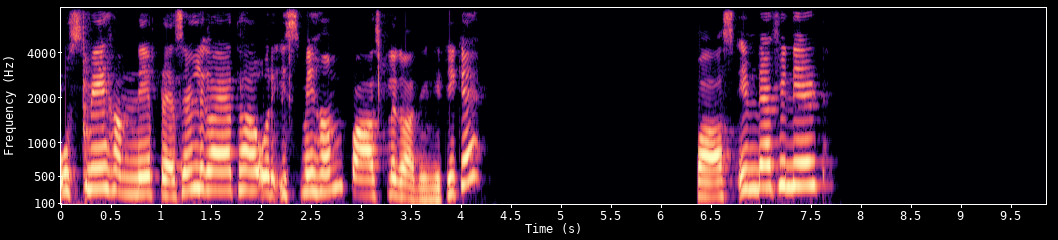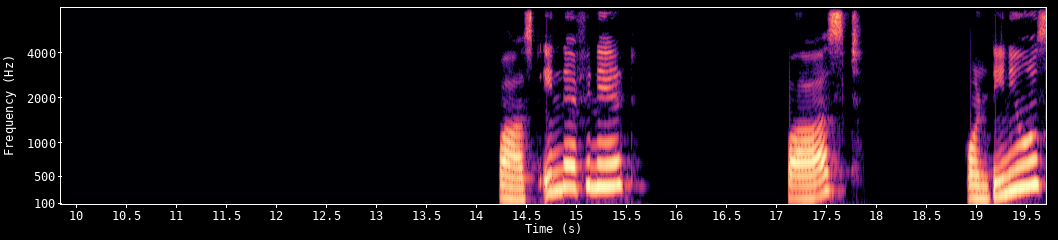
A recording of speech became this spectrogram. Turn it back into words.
उसमें हमने प्रेजेंट लगाया था और इसमें हम पास्ट लगा देंगे, ठीक है? Past indefinite past indefinite. past continuous.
